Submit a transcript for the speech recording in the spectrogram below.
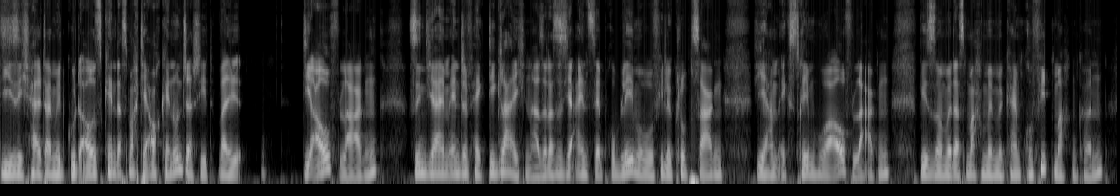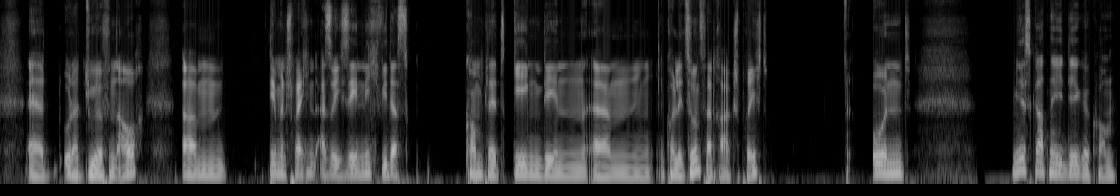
die sich halt damit gut auskennen, das macht ja auch keinen Unterschied, weil die Auflagen sind ja im Endeffekt die gleichen. Also das ist ja eins der Probleme, wo viele Clubs sagen, die haben extrem hohe Auflagen. Wie sollen wir das machen, wenn wir keinen Profit machen können? Äh, oder dürfen auch. Ähm, dementsprechend, also ich sehe nicht, wie das komplett gegen den ähm, Koalitionsvertrag spricht. Und mir ist gerade eine Idee gekommen.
